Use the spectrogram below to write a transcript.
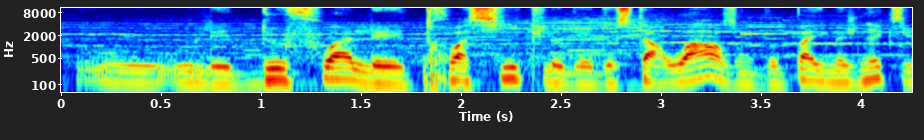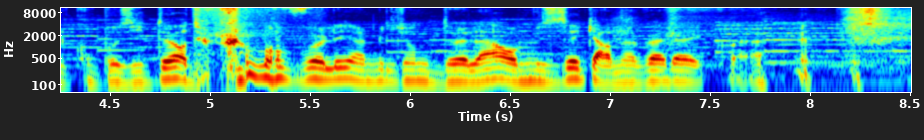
ou, ou les deux fois les trois cycles de, de Star Wars, on ne peut pas imaginer que c'est le compositeur de Comment voler un million de dollars au musée Carnavalet. Quoi.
